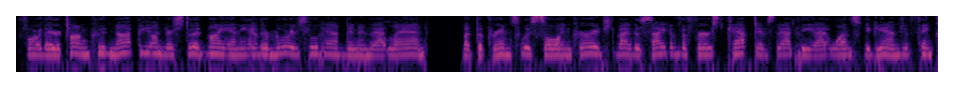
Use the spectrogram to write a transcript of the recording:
for their tongue could not be understood by any other Moors who had been in that land. But the prince was so encouraged by the sight of the first captives that he at once began to think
